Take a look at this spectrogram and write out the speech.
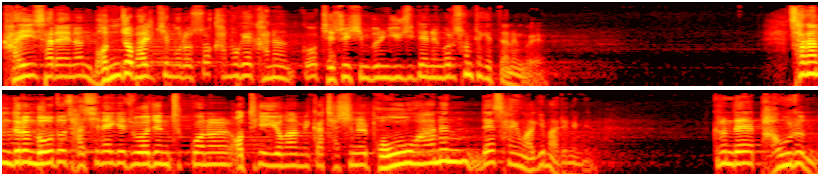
가이사레는 먼저 밝힘으로써 감옥에 가는 거 제수의 신분이 유지되는 걸 선택했다는 거예요. 사람들은 모두 자신에게 주어진 특권을 어떻게 이용합니까? 자신을 보호하는 데 사용하기 마련입니다. 그런데 바울은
